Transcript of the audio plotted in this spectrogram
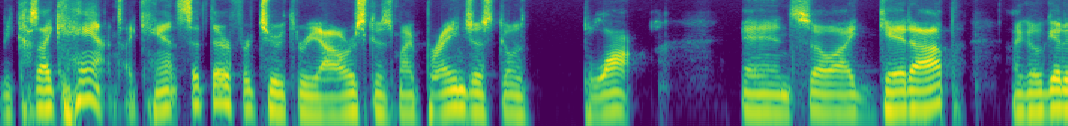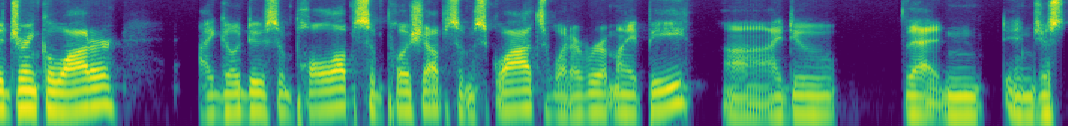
because I can't, I can't sit there for two or three hours because my brain just goes blank. And so I get up, I go get a drink of water, I go do some pull ups, some push ups, some squats, whatever it might be. Uh, I do that in in just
